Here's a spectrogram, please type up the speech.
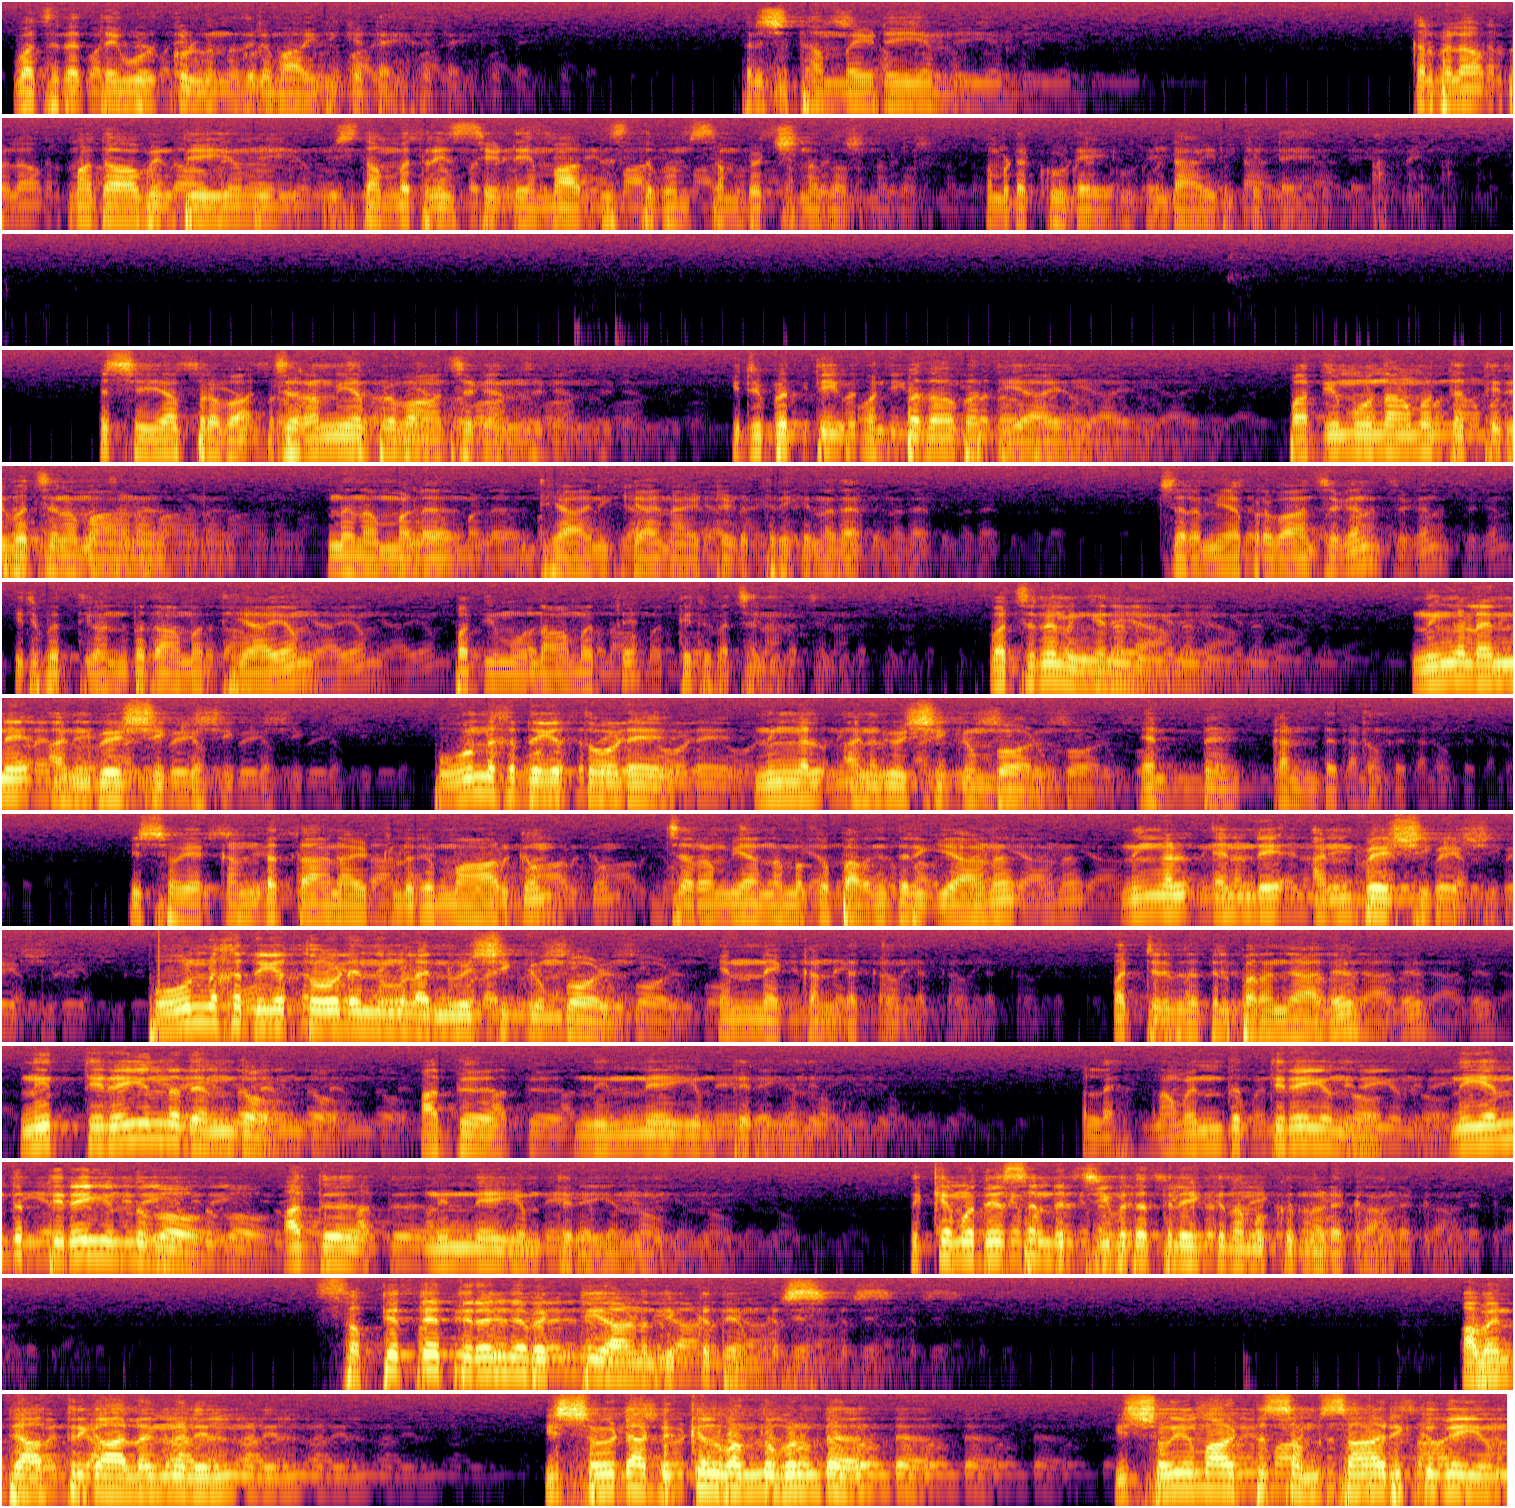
വചനത്തെ ഉൾക്കൊള്ളുന്നതിലുമായിരിക്കട്ടെ. പരിശുദ്ധ അമ്മയുടെയും കർമ്മല മാതാവിന്റെയും സ്തംഭത്രേസ്യയുടെയും മാധ്യസ്ഥവും സംരക്ഷണവും നമ്മുടെ കൂടെ ഉണ്ടായിരിക്കട്ടെ. ജെറമ്യ പ്രവാചകൻ ഇരുപത്തി ഒൻപതാം അധ്യായം പതിമൂന്നാമത്തെ തിരുവചനമാണ് ഇന്ന് നമ്മൾ ധ്യാനിക്കാനായിട്ട് എടുത്തിരിക്കുന്നത് ചെറമ്യ പ്രവാചകൻ ഇരുപത്തിയൊൻപതാം അധ്യായം പതിമൂന്നാമത്തെ തിരുവചനം. വചനം ഇങ്ങനെയാണ് നിങ്ങൾ എന്നെ അന്വേഷിക്കും. പൂർണ ഹൃദയത്തോടെ നിങ്ങൾ അന്വേഷിക്കുമ്പോൾ എന്നെ കണ്ടെത്തും. ഈശോയെ കണ്ടെത്താനായിട്ടുള്ളൊരു മാർഗം ജെറമ്യ നമുക്ക് പറഞ്ഞു തരികയാണ്. നിങ്ങൾ എന്റെ അന്വേഷിക്കും. പൂർണ ഹൃദയത്തോടെ നിങ്ങൾ അന്വേഷിക്കുമ്പോൾ എന്നെ കണ്ടെത്തും. മറ്റൊരു വിധത്തിൽ പറഞ്ഞാൽ നീ തിരയുന്നതെന്തോ അത് നിന്നെയും തിരയുന്നു. അല്ലെ? നാം എന്ത് തിരയുന്നു? നീ എന്ത് തിരയുന്നുവോ അത് നിന്നെയും തിരയുന്നു. നിക്കമുദേശന്റെ ജീവിതത്തിലേക്ക് നമുക്ക് നടക്കാം സത്യത്തെ തിരഞ്ഞ വ്യക്തിയാണ് നിക്കദേമോസ് അവൻ രാത്രികാലങ്ങളിൽ ഈശോയുടെ അടുക്കൽ വന്നുകൊണ്ട് ഈശോയുമായിട്ട് സംസാരിക്കുകയും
